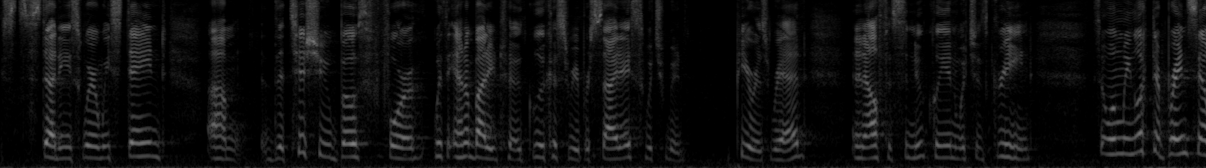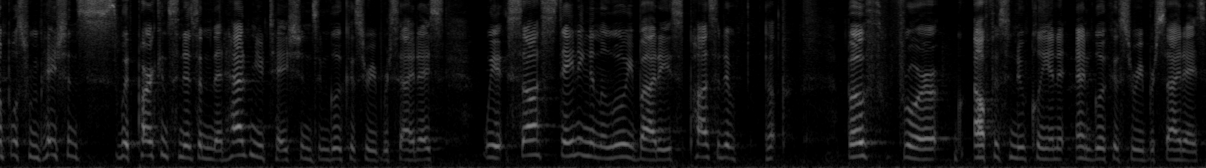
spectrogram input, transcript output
studies where we stained um, the tissue both for with antibody to glucocerebrosidase, which would appear as red, and alpha-synuclein, which is green. So when we looked at brain samples from patients with Parkinsonism that had mutations in glucocerebrosidase, we saw staining in the Lewy bodies positive both for alpha-synuclein and glucocerebrosidase.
